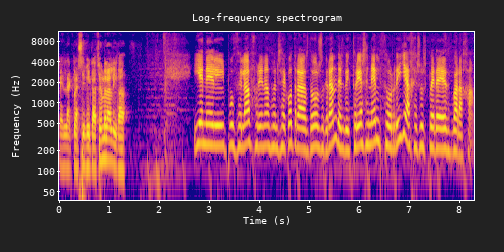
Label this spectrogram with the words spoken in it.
en la clasificación de la liga. Y en el Pucelá, frenazo en seco tras dos grandes victorias en el Zorrilla, Jesús Pérez Baraja.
